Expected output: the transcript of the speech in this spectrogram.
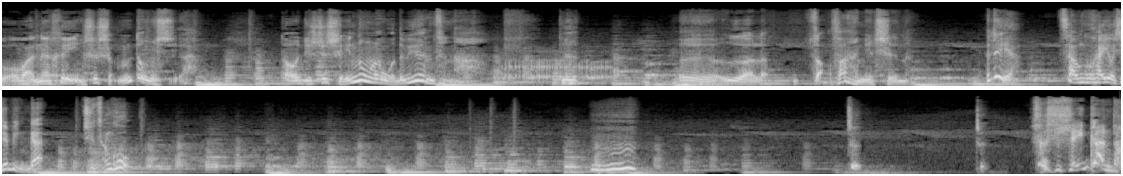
昨晚那黑影是什么东西啊？到底是谁弄乱我的院子呢？那，呃，饿了，早饭还没吃呢。对呀，仓库还有些饼干，去仓库。嗯，这，这，这是谁干的？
